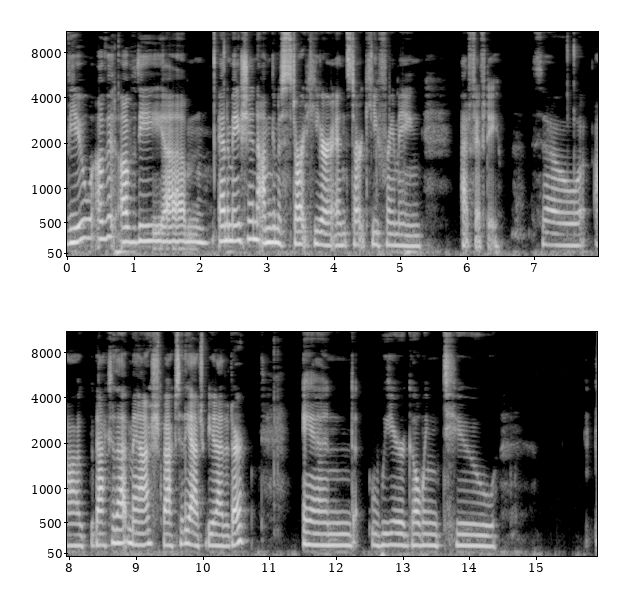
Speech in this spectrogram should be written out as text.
view of it of the um, animation, I'm gonna start here and start keyframing at 50. So uh, back to that mesh, back to the attribute editor, and we're going to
